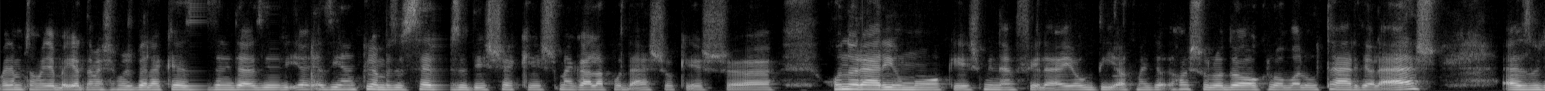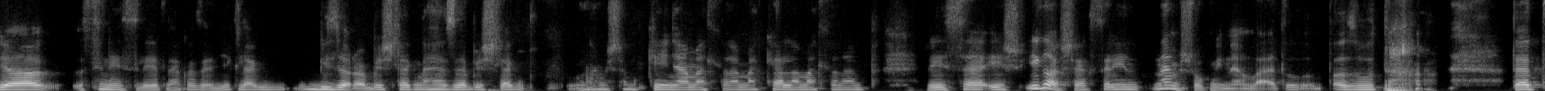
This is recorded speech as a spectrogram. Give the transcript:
vagy nem tudom, hogy ebbe érdemes most belekezdeni, de azért az ilyen különböző szerződések és megállapodások és honoráriumok és mindenféle jogdíjak, meg hasonló dolgokról való tárgyalás, ez ugye a színészi létnek az egyik legbizarabb és legnehezebb és leg, nem is tudom, kényelmetlenebb, meg kellemetlenebb része, és igazság szerint nem sok minden változott azóta. Tehát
